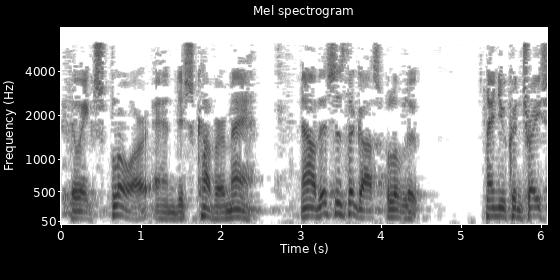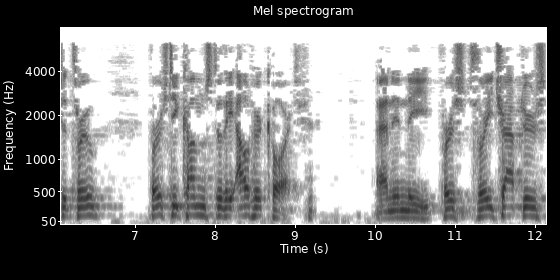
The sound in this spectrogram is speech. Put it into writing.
to explore and discover man. Now, this is the Gospel of Luke. And you can trace it through. First, he comes to the outer court. And in the first three chapters,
